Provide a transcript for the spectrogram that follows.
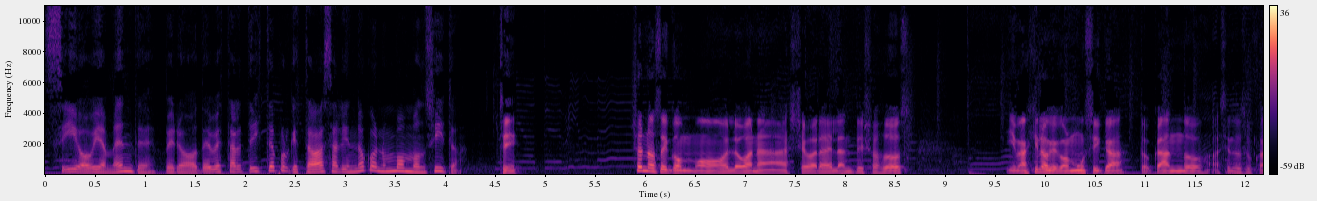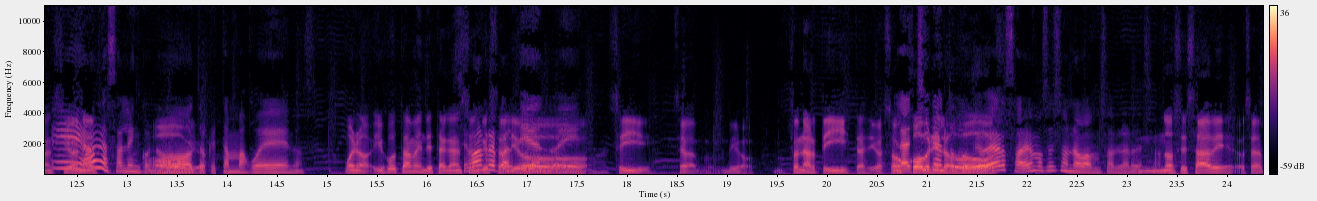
Sí, obviamente, pero debe estar triste porque estaba saliendo con un bomboncito. Sí. Yo no sé cómo lo van a llevar adelante ellos dos. Imagino que con música, tocando, haciendo sus Eh, canciones. ahora salen con Obvio. otros que están más buenos. Bueno, y justamente esta canción que salió, ahí. sí, o sea, digo, son artistas, digo, son la jóvenes China los tuvo dos. que ver, ¿sabemos eso? No vamos a hablar de eso. No se sabe, o sea,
